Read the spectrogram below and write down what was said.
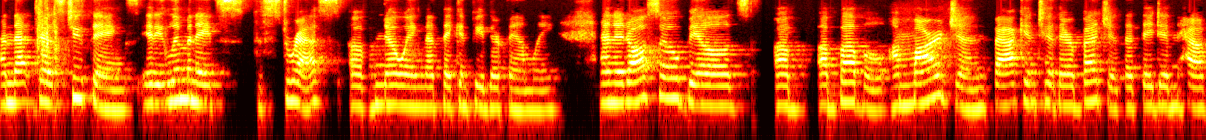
and that does two things. It eliminates the stress of knowing that they can feed their family. And it also builds a, a bubble, a margin back into their budget that they didn't have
